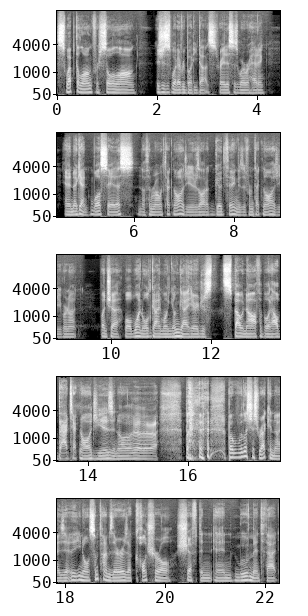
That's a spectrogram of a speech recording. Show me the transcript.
swept along for so long. It's just what everybody does, right? This is where we're heading. And again, we'll say this: nothing wrong with technology. There's a lot of good things from technology. We're not bunch of well, one old guy and one young guy here just spouting off about how bad technology is and uh, but but let's just recognize it. You know, sometimes there is a cultural shift and and movement that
